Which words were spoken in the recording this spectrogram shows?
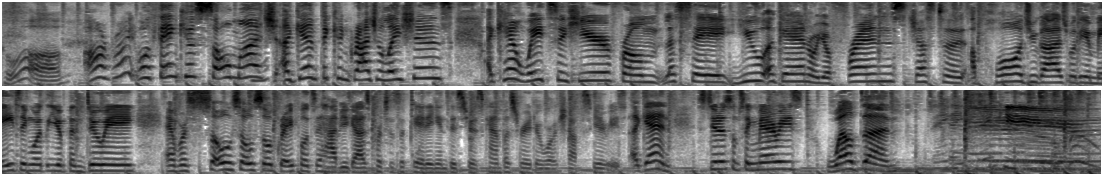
Cool. All right. Well, thank you so much. Again, big congratulations. I can't wait to hear from, let's say, you again or your friends just to applaud you guys for the amazing work that you've been doing. And we're so, so, so grateful to have you guys participating in this year's Campus Radio Workshop series. Again, students from St. Mary's, well done. Thank you.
